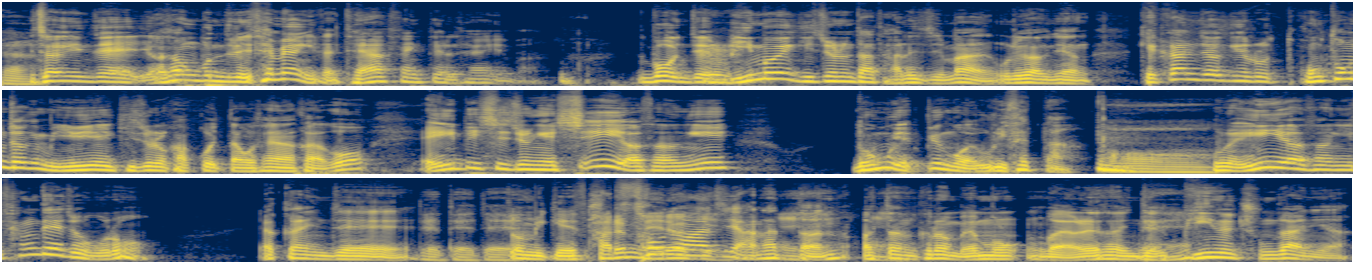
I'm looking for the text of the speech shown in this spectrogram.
야. 저기 이제 여성분들이 3명이 있다. 대학생 때를 생각해봐. 뭐 이제 미모의 기준은 다 다르지만 우리가 그냥 객관적으로 공통적인 미모의 기준을 갖고 있다고 생각하고 A, B, C 중에 C 여성이 너무 예쁜 거예요. 우리 셋 다. 어. 그리고 A 여성이 상대적으로 약간 이제 네네네. 좀 이렇게 다른 선호하지 매력이. 않았던 예, 어떤 예. 그런 외모인 거야. 그래서 이제 네. B는 중간이야.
